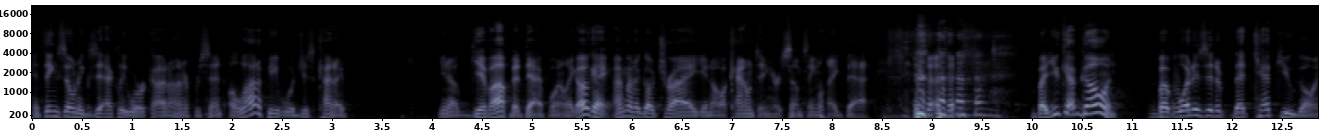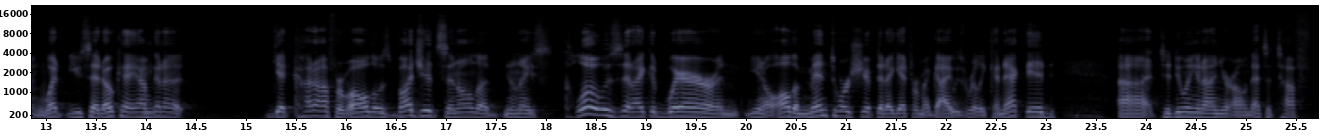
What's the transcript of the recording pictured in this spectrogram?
and things don't exactly work out 100%, a lot of people would just kind of, you know, give up at that point. Like, okay, I'm going to go try, you know, accounting or something like that. but you kept going. But what is it that kept you going? What you said, okay, I'm going to get cut off from all those budgets and all the you know, nice clothes that I could wear and you know all the mentorship that I get from a guy who's really connected uh, to doing it on your own. That's a tough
